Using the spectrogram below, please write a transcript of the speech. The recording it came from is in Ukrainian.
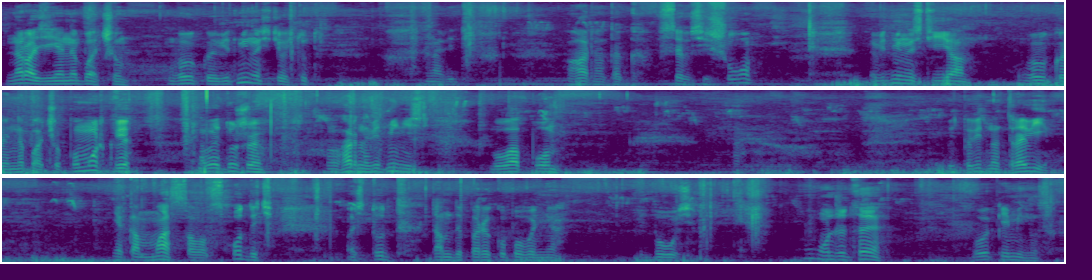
Наразі я не бачу великої відмінності. Ось тут навіть гарно так все взійшло. Відмінності я великої не бачу по моркві, але дуже гарна відмінність була по відповідно траві, яка масово всходить ось тут, там де перекопування відбулося. Отже, це великий мінус.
